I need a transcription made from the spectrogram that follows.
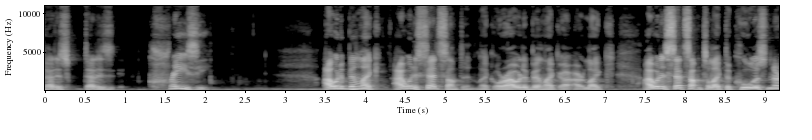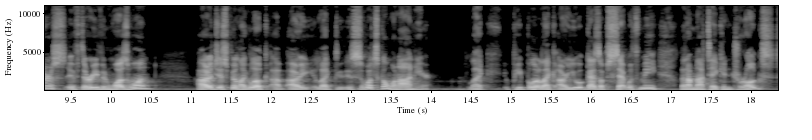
That is that is crazy. I would have been like I would have said something like or I would have been like uh, uh like I would have said something to like the coolest nurse if there even was one. I would have just been like, "Look, I, I like so what's going on here?" Like people are like, "Are you guys upset with me that I'm not taking drugs?"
